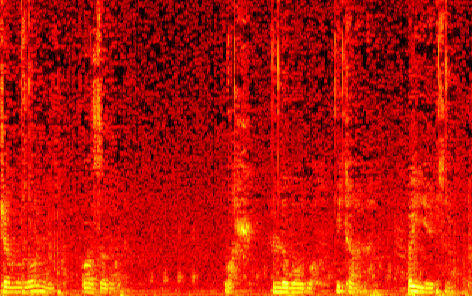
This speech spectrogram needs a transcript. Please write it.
Camımız var mı? Fazladan. Var. Hem de bol bol. Bir tane. Ay hepsini aldım.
